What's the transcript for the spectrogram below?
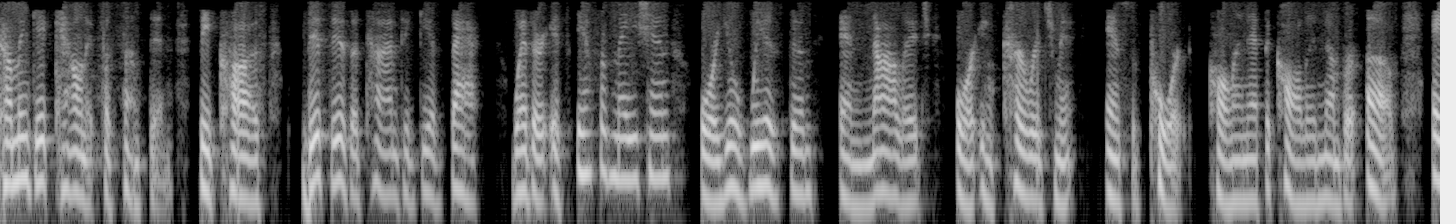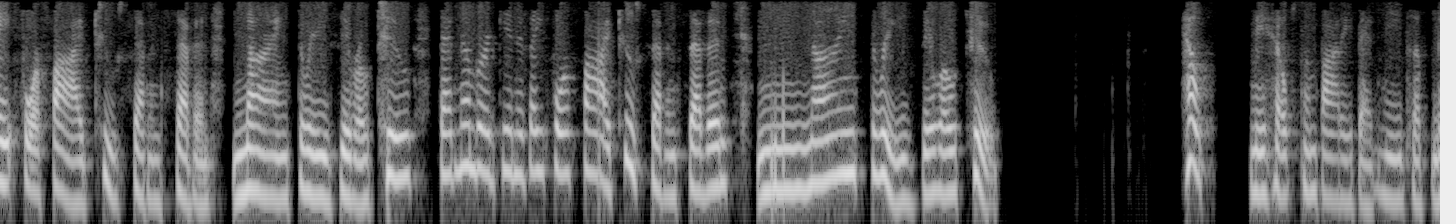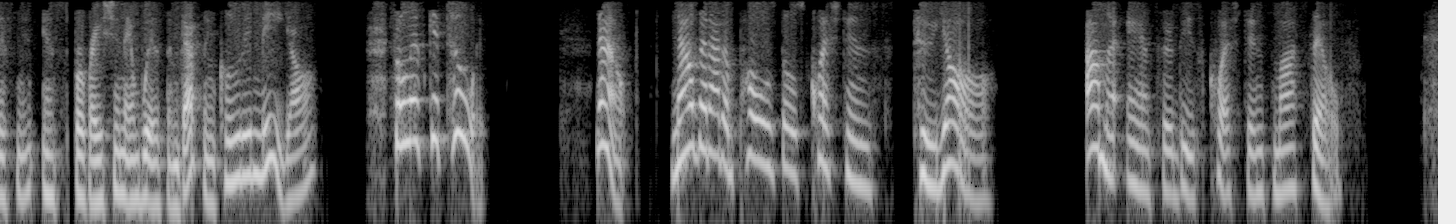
Come and get counted for something because this is a time to give back, whether it's information or your wisdom and knowledge or encouragement and support calling at the call-in number of 845-277-9302. That number again is 845-277-9302. Help me help somebody that needs uplifting, inspiration, and wisdom. That's including me, y'all. So let's get to it. Now, now that I've posed those questions to y'all, I'm going to answer these questions myself.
